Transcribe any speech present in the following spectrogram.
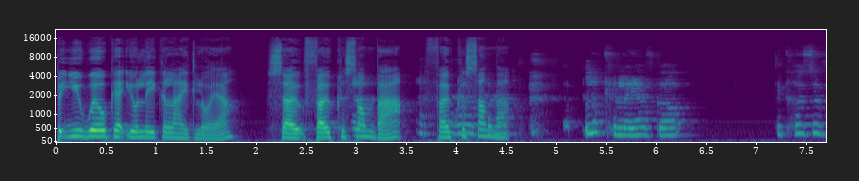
But you will get your legal aid lawyer. So focus on uh, that. Focus on that. I- luckily, I've got because of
